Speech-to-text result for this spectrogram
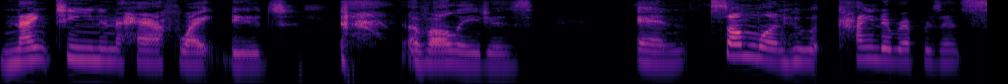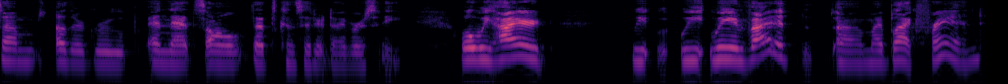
19 and a half white dudes of all ages and someone who kind of represents some other group and that's all that's considered diversity well we hired we we we invited uh, my black friend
